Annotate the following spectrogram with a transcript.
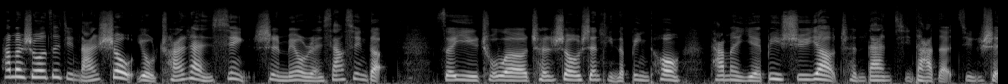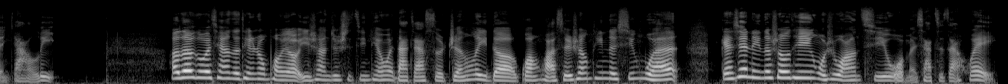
他们说自己难受、有传染性，是没有人相信的。所以，除了承受身体的病痛，他们也必须要承担极大的精神压力。好的，各位亲爱的听众朋友，以上就是今天为大家所整理的光华随身听的新闻。感谢您的收听，我是王琦，我们下次再会。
